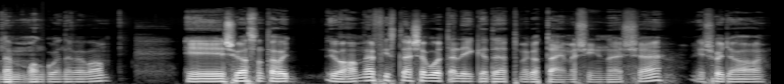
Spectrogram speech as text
nem angol neve van. És ő azt mondta, hogy ő a Hammerfist se volt elégedett, meg a Time Machine-nel se, és hogy a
